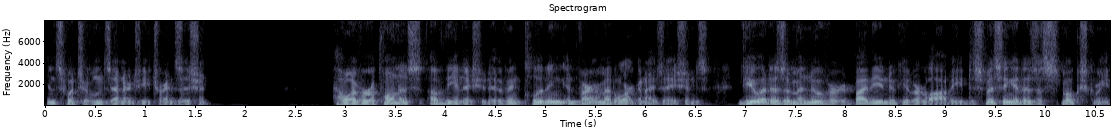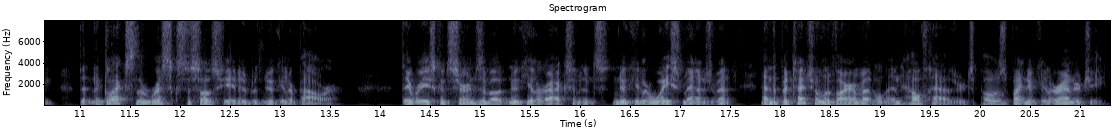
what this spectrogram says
in Switzerland's energy transition. However, opponents of the initiative, including environmental organizations, view it as a maneuver by the nuclear lobby, dismissing it as a smokescreen that neglects the risks associated with nuclear power. They raise concerns about nuclear accidents, nuclear waste management, and the potential environmental and health hazards posed by nuclear energy.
